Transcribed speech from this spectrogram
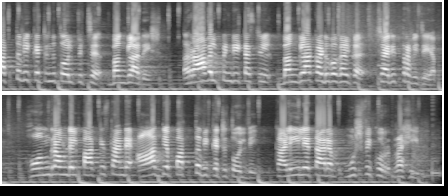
പത്ത് വിക്കറ്റിന് തോൽപ്പിച്ച് ബംഗ്ലാദേശ്. റാവൽപിണ്ടി ടെസ്റ്റിൽ ബംഗ്ലാ കടുവകൾക്ക് ചരിത്ര വിജയം. ഹോം ഗ്രൗണ്ടിൽ പാകിസ്ഥാന്റെ ആദ്യ പത്ത് വിക്കറ്റ് തോൽവി. കളിയിലെ താരം മുഷ്ഫിഖുർ റഹീം.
